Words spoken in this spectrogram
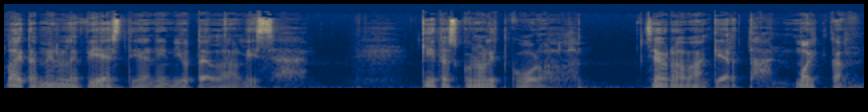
Laita minulle viestiä, niin jutellaan lisää. Kiitos kun olit kuulolla. Seuraavaan kertaan. Moikka!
